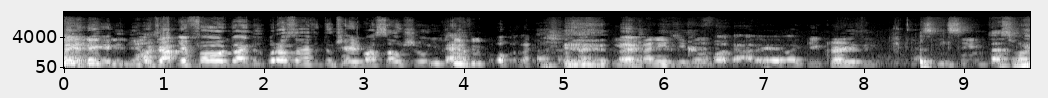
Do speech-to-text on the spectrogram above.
Like, you would drop your phone, like, what else do I have to do? Change my social? You got like, like, funny, Jibo. fuck out of here. Like, you crazy. That's insane. That's what.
